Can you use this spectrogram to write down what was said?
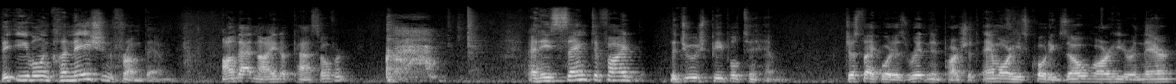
the evil inclination from them on that night of Passover, and he sanctified the Jewish people to Him. just like what is written in Parshat Emor. He's quoting Zohar here and there.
